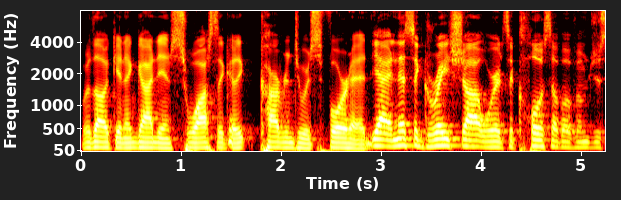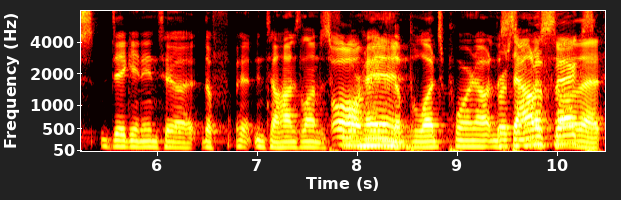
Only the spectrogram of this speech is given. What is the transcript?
without getting a goddamn swastika carved into his forehead. Yeah, and that's a great shot where it's a close up of him just digging into the into Hans Landa's forehead and the blood's pouring out and First the sound effects. that.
